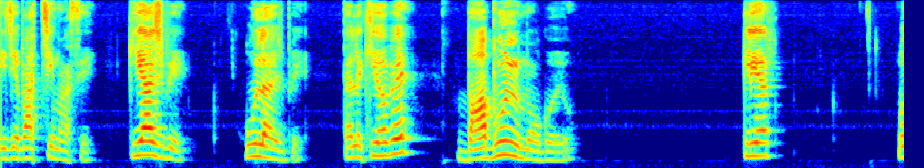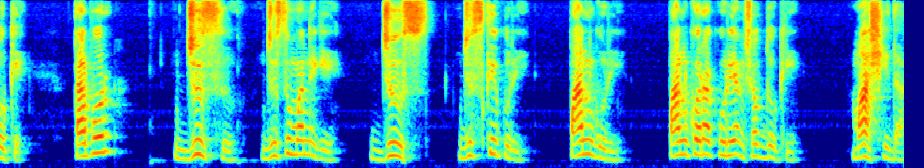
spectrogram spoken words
এই যে বাচ্চি মাছে কি আসবে? উল আসবে। তাহলে কি হবে? বাবুল মগয়। ক্লিয়ার ওকে তারপর জুসু। জুসু মানে কি? জুস। জুস কি করি? পান করি। পান করা কোরিয়ান শব্দ কি? মাসিদা।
